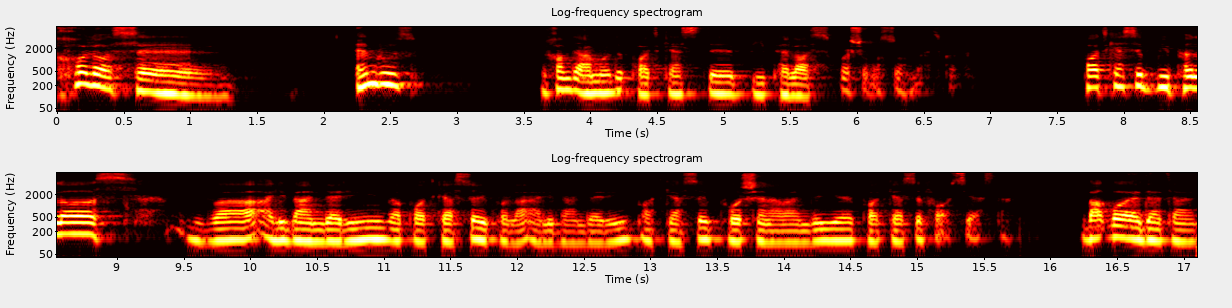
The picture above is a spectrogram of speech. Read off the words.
خلاصه. امروز می‌خوام در مورد پادکست بی پلاس با شما صحبت کنم. پادکست بی پلاس و علی بندری و پادکست های کلا علی بندری پادکست های پرشنونده پادکست فارسی هستن. و قاعدتا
